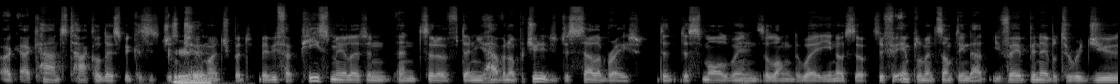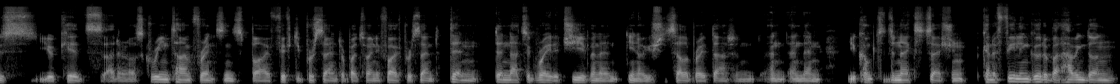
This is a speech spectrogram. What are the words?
i, I can't tackle this because it's just too much. But maybe if i piecemeal it and and sort of then you have an opportunity to celebrate the, the small wins along the way you know? So so if you implement something that you've been able to reduce your kids i don't know screen time for instance by 50% or by 25% then then that's a great achievement and you know you should celebrate that and and and then you come to the next session kind of feeling good about having done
